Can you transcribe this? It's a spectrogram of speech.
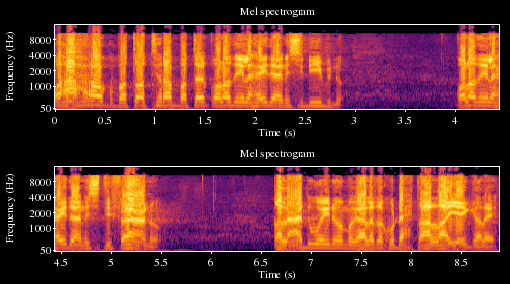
Waxaa xoog batoo tiro batay qoladii lahayd aan isdhiibno qoladii lahayd aan isdifaacno qalcad weyn oo magaalada ku dhex taalla ayay galeen.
